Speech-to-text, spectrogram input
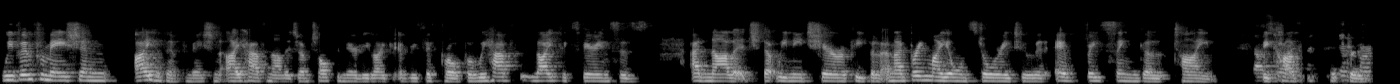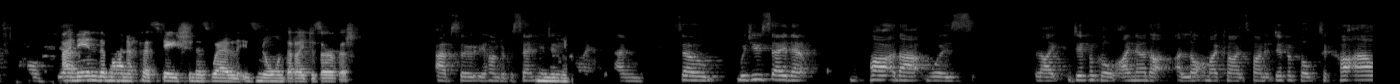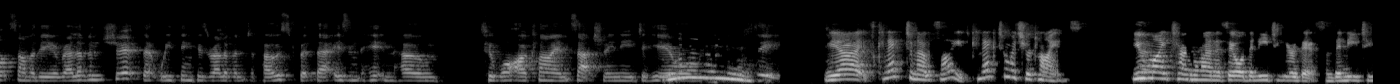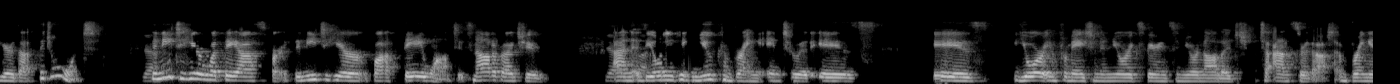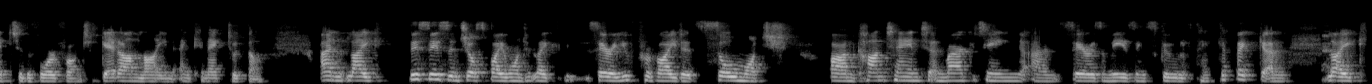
we've information i have information i have knowledge. I'm talking nearly like every fit pro but we have life experiences and knowledge that we need to share with people. And i bring my own story to it every single time That's because it's the truth. yeah. and in the manifestation as well is known that i deserve it. Absolutely 100% you mm-hmm. do and so would you say that part of that was like difficult. I know that a lot of my clients find it difficult to cut out some of the irrelevant shit that we think is relevant to post, but that isn't hitting home to what our clients actually need to hear mm. or see. Yeah, it's connecting outside, connecting with your clients. You yeah. might turn around and say, oh, they need to hear this and they need to hear that. They don't. Yeah. They need to hear what they ask for. They need to hear what they want. It's not about you. Yeah, and exactly. the only thing you can bring into it is is your information and your experience and your knowledge to answer that and bring it to the forefront. Get online and connect with them. And like this isn't just by one like sarah you've provided so much on content and marketing and sarah's amazing school of thinkific and like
